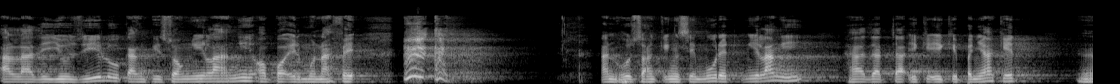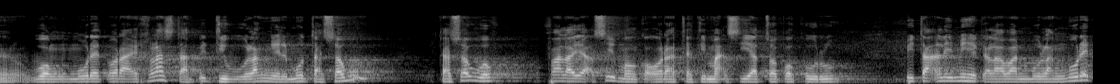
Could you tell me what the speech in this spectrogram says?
alladzi yuzilu kang bisa ngilangi apa ilmu nafi. Anhu saking si murid ngilangi hadat iki-iki penyakit eh, wong murid ora ikhlas tapi diulang ilmu tasawuf. Tasawuf fala yaksi mongko ora dadi maksiat sapa guru. Bitaklimihi kelawan mulang murid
